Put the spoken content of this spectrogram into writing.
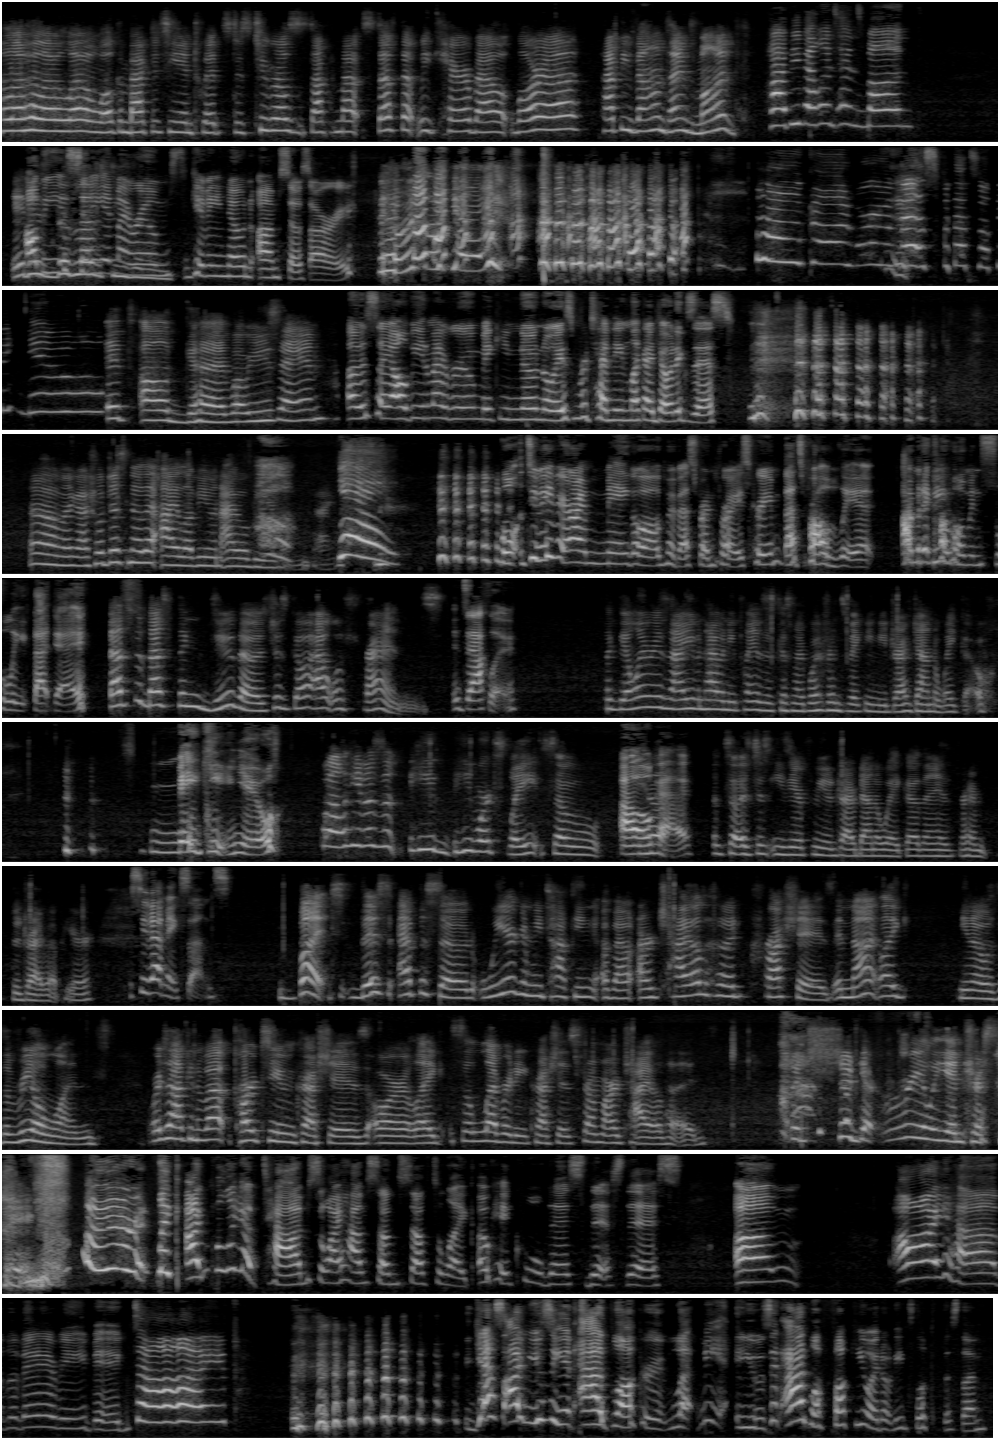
Hello, hello, hello, welcome back to Tea and Twits. Just two girls talking about stuff that we care about. Laura, happy Valentine's month. Happy Valentine's month. It I'll be sitting in my season. room giving no. I'm so sorry. It's okay. Oh God, we're in a It- mess, but that's nothing new. it's all good. What were you saying? I would say I'll be in my room making no noise, pretending like I don't exist. oh my gosh. Well, just know that I love you and I will be your Valentine. Yay! well, to be fair, I may go out with my best friend for ice cream. That's probably it. I'm gonna come home and sleep that day. That's the best thing to do, though, is just go out with friends. Exactly. Like, the only reason I even have any plans is because my boyfriend's making me drive down to Waco. Making you. Well, he doesn't. He he works late, so Oh, You know- okay. so it's just easier for me to drive down to Waco than it is for him to drive up here. See, that makes sense. But this episode, we are going to be talking about our childhood crushes, and not like, you know, the real ones. We're talking about cartoon crushes or like celebrity crushes from our childhood, which should get really interesting. Like I'm pulling up tabs so I have some stuff to like okay cool this this this um I have a very big type. Yes I'm using an ad blocker. Let me use an ad block. Fuck you. I don't need to look at this then.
